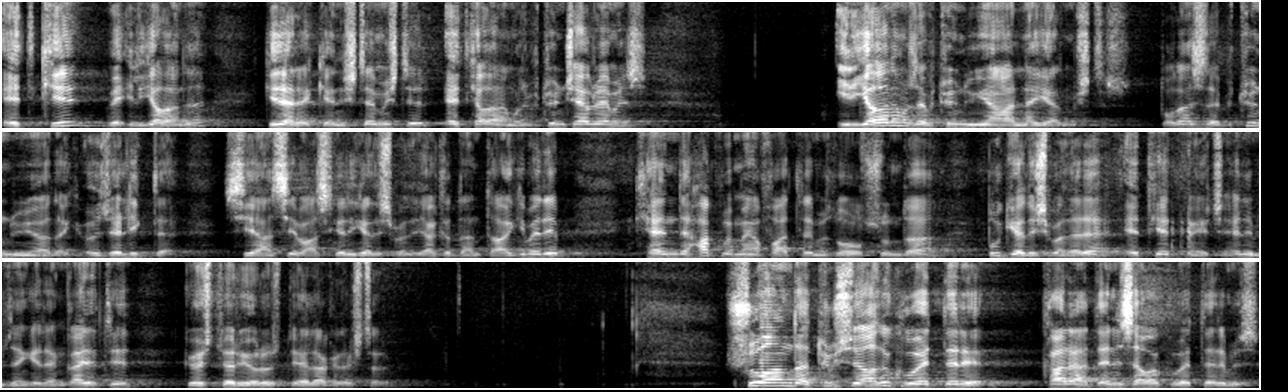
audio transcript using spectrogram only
etki ve ilgi alanı giderek genişlemiştir. Etki alanımız bütün çevremiz, ilgi alanımız da bütün dünya haline gelmiştir. Dolayısıyla bütün dünyadaki özellikle siyasi ve askeri gelişmeleri yakından takip edip kendi hak ve menfaatlerimiz doğrultusunda bu gelişmelere etki etmek için elimizden gelen gayreti gösteriyoruz değerli arkadaşlarım. Şu anda Türk Silahlı Kuvvetleri, Kara, Deniz Hava Kuvvetlerimiz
